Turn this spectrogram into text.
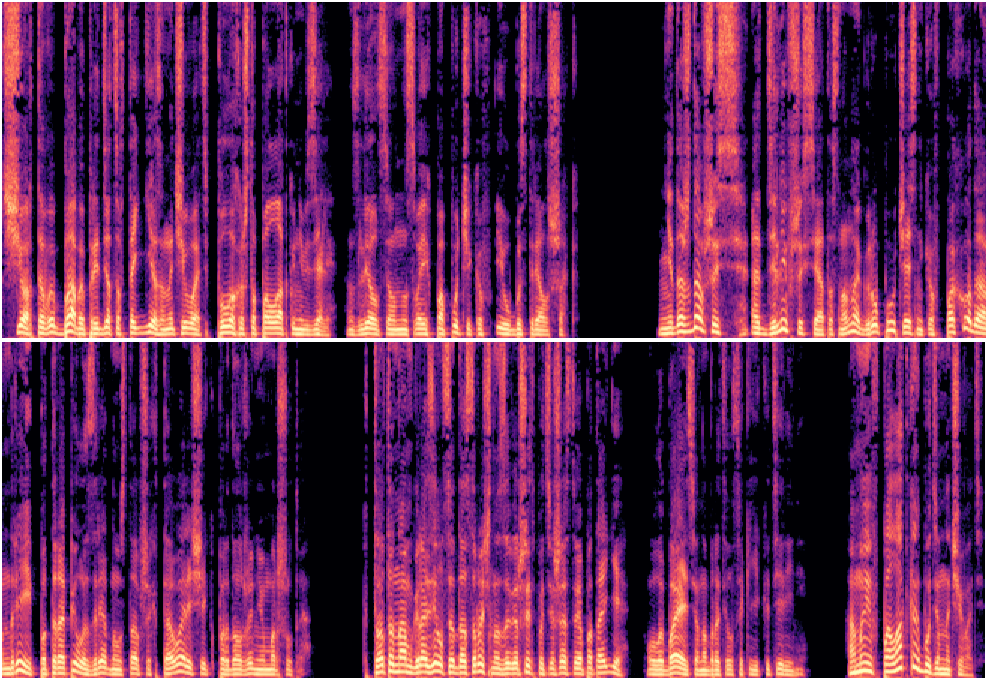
«Чёртовы бабы придется в тайге заночевать! Плохо, что палатку не взяли!» Злился он на своих попутчиков и убыстрял шаг. Не дождавшись отделившихся от основной группы участников похода, Андрей поторопил изрядно уставших товарищей к продолжению маршрута. «Кто-то нам грозился досрочно завершить путешествие по тайге», — улыбаясь, он обратился к Екатерине. «А мы в палатках будем ночевать?»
